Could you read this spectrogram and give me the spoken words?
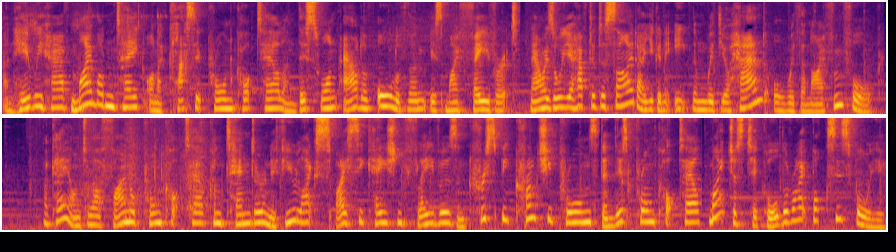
and here we have my modern take on a classic prawn cocktail, and this one, out of all of them, is my favourite. Now is all you have to decide, are you going to eat them with your hand or with a knife and fork? Okay, on to our final prawn cocktail contender, and if you like spicy Cajun flavours and crispy, crunchy prawns, then this prawn cocktail might just tick all the right boxes for you.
